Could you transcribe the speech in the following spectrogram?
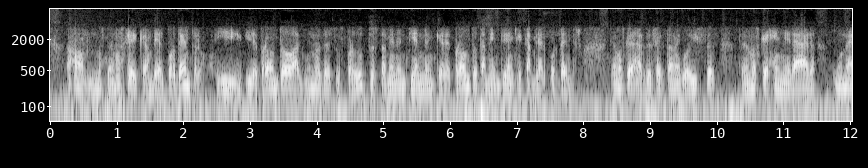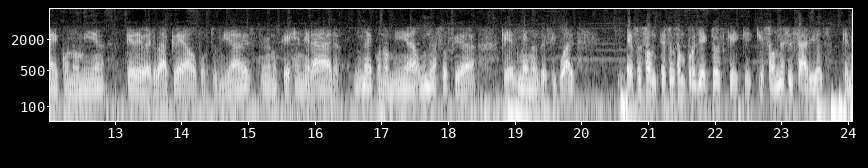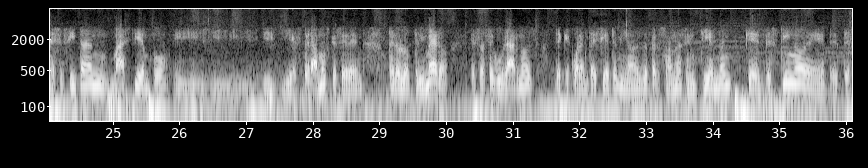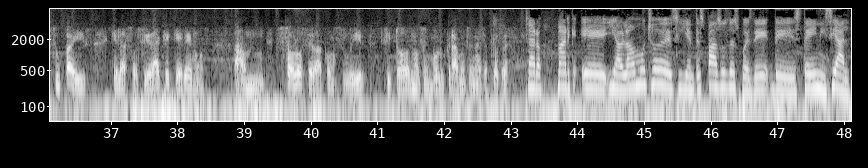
nos tenemos que cambiar por dentro y, y de pronto algunos de estos productos también entienden que de pronto también tienen que cambiar por dentro. Tenemos que dejar de ser tan egoístas, tenemos que generar una economía que de verdad crea oportunidades, tenemos que generar una economía, una sociedad que es menos desigual. Esos son, esos son proyectos que, que, son necesarios, que necesitan más tiempo y, esperamos que se den, pero lo primero es asegurarnos de que 47 millones de personas entiendan que el destino de, su país, que la sociedad que queremos, solo se va a construir si todos nos involucramos en ese proceso. Claro, Mark, eh, y hablado mucho de siguientes pasos después de, de este inicial.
